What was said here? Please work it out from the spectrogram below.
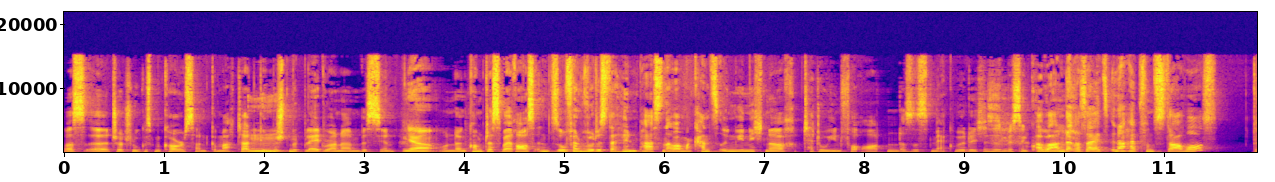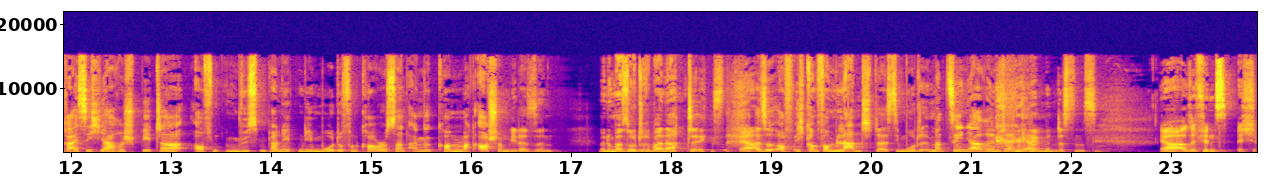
was äh, George Lucas mit Coruscant gemacht hat, gemischt mit Blade Runner ein bisschen. Mhm. Ja. Und dann kommt das bei raus. Insofern würde es dahin passen, aber man kann es irgendwie nicht nach Tatooine verorten. Das ist merkwürdig. Das ist ein bisschen Aber komisch. andererseits innerhalb von Star Wars 30 Jahre später auf einem Wüstenplaneten die Mode von Coruscant angekommen, macht auch schon wieder Sinn. Wenn du mal so drüber nachdenkst. Ja. Also auf, ich komme vom Land, da ist die Mode immer zehn Jahre hinterher, mindestens. Ja, also ich finde es, ich,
